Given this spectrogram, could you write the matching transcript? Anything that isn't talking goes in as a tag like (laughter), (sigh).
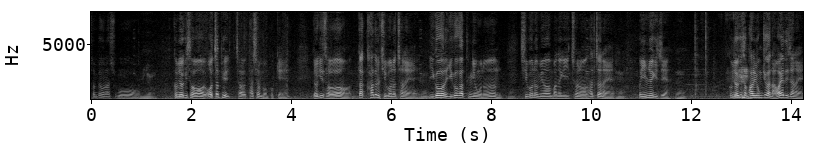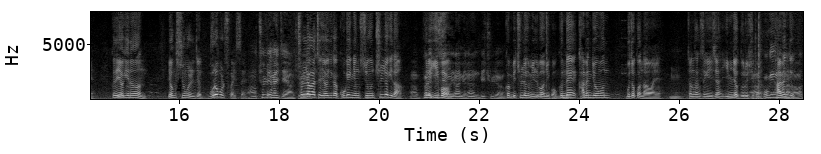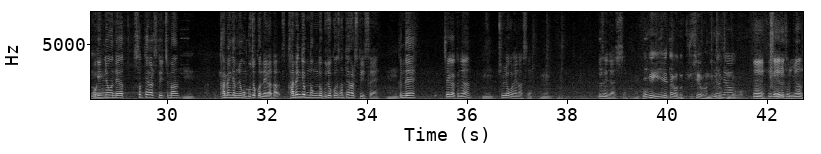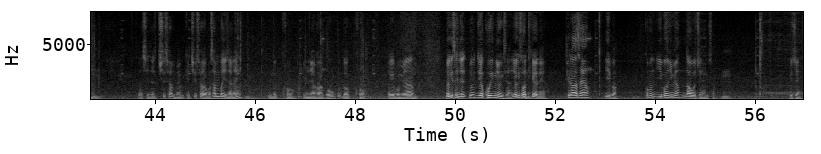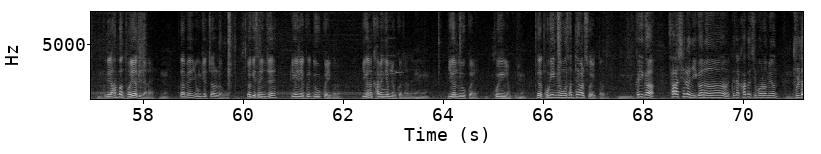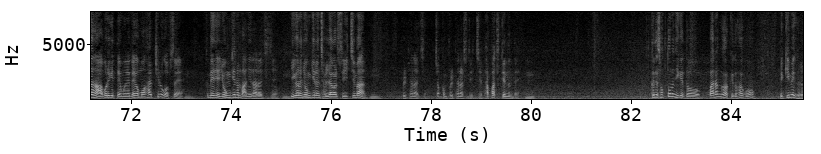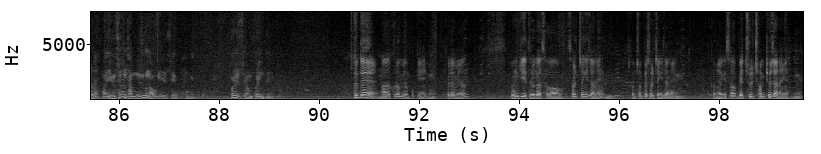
천병원 하시고 그럼요. 그럼 여기서 어차피 자 다시 한번 볼게. 여기서 딱 카드를 집어넣잖아요. 음. 이거 이거 같은 경우는 음. 집어넣으면 만약에 2,000원 하잖아요. 예. 그럼 입력이지. 예. 그럼 여기서 바로 용지가 나와야 되잖아요. 근데 여기는 영수증을 이제 물어볼 수가 있어요. 아 출력할지 안 출력할 때 여기가 고객 영수증은 출력이다. 아, 그래, 그래 2번. 2번. 이라면은 미출력. 그럼 미출력이면 1번이고. 근데 가맹점은 무조건 나와요. 음. 정상승인이죠? 입력 누르시고요. 아, 고객용은 가맹점 나와도. 고객용은 내가 선택할 수도 있지만 음. 가맹점용은 무조건 내가 나, 가맹점용도 무조건 선택할 수도 있어요. 음. 근데 제가 그냥 음. 출력을 해놨어요. 음. 무슨 얘기 아시죠? 고객이 이랬다가도 주세요 하면 이거 안녕하세요. 된다고. 예, 그러니까 예를 들면 음. 다시 이제 취소 한번 해볼게요. 취소하고 3번이잖아요. 넣고 입력하고 넣고 여기 보면 여기서 이제 요- 이제 고객 용이세요. 여기서 어떻게 해야 돼요? 필요하세요? 2번. 그러면 2번이면 나오지 여기서. 음. 그지? 음. 근데 한 번 더 해야 되잖아요. 예. 그 다음에 용지에 자르고 여기서 이제 이건 이제 그 누구 거예요 이거는 이거는 가맹점용 거잖아요. 예. 이건 누구 거예요? 고객용. 예. 그러니까 고객용은 선택할 수가 있다고. 음. 그러니까 사실은 이거는 그냥 카드 집어넣으면 음. 둘다 나와버리기 때문에 내가 뭐 할 필요가 없어요. 음. 근데 이제 용지는 많이 다르지. 음. 이거는 용지는 전략할 수 있지만 음. 불편하지. 조금 불편할 수도 있지. 바빠 죽겠는데. 음. 근데 속도는 이게 더 빠른 것 같기도 하고 느낌이 그러네. 아니 영수는 다 무조건 나오게 해주세요. 고객도 버려주세요 하면 버리면 되니까. 근데 음. 아 그러면 볼게. 음. 그러면 용지에 들어가서 설정이잖아요. 음. 그럼 전표 설정이잖아요. 음. 그럼 여기서 매출 전표잖아요. 음.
